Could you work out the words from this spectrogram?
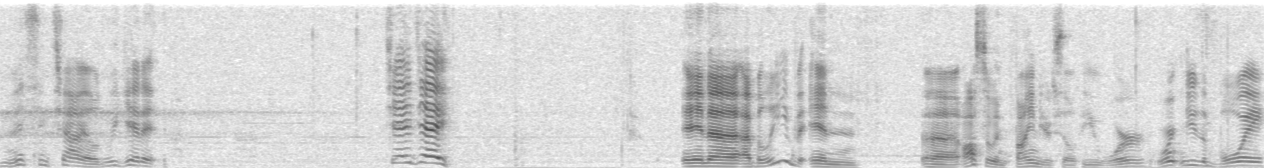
Missing child, we get it. JJ! And uh, I believe in uh, also in Find Yourself, you were weren't you the boy?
